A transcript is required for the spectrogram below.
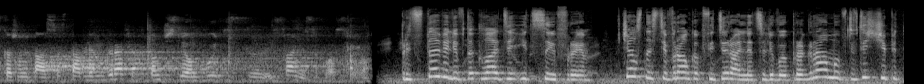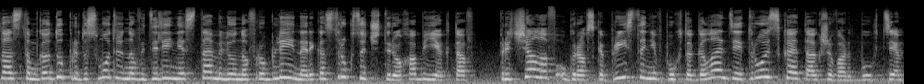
скажем так, составлен график, в том числе он будет и с вами согласован. Представили в докладе и цифры. В частности, в рамках федеральной целевой программы в 2015 году предусмотрено выделение 100 миллионов рублей на реконструкцию четырех объектов – причалов у Графской пристани, в бухтах Голландии, Тройская, а также в Артбухте.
